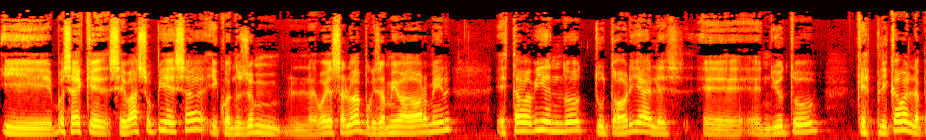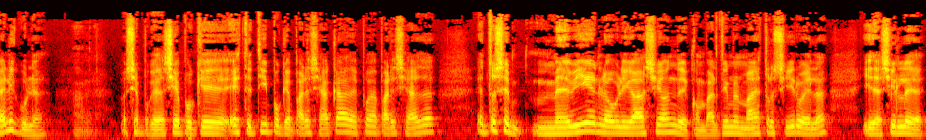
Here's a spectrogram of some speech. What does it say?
Y vos sabés que se va a su pieza y cuando yo m- le voy a saludar porque ya me iba a dormir, estaba viendo tutoriales eh, en YouTube que explicaban la película. Ah. O sea, porque decía, porque este tipo que aparece acá, después aparece allá. Entonces me vi en la obligación de convertirme en maestro ciruela y decirle,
